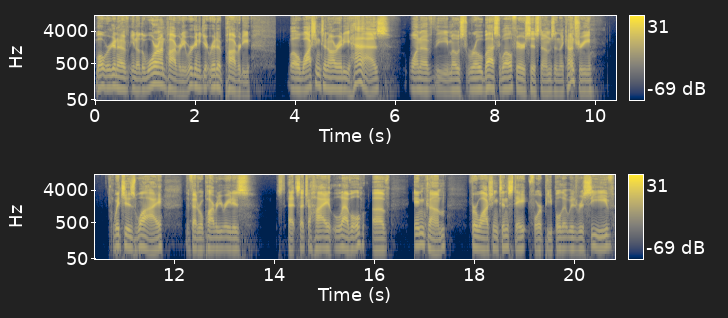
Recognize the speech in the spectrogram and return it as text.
well, we're going to, you know, the war on poverty, we're going to get rid of poverty. Well, Washington already has one of the most robust welfare systems in the country which is why the federal poverty rate is at such a high level of income for Washington state for people that would receive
